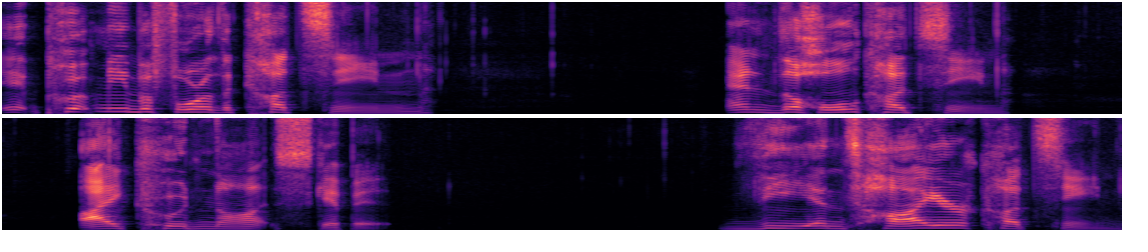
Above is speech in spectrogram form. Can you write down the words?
It put me before the cutscene. And the whole cutscene, I could not skip it the entire cutscene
